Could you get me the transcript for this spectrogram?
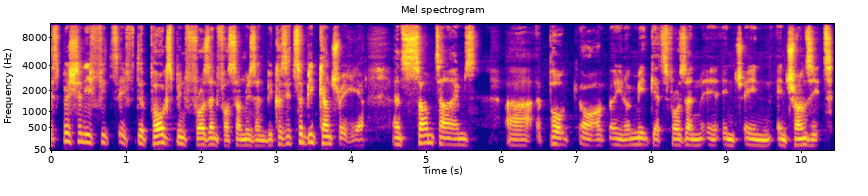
especially if it's if the pork's been frozen for some reason, because it's a big country here, and sometimes uh, pork or you know meat gets frozen in, in in transit.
